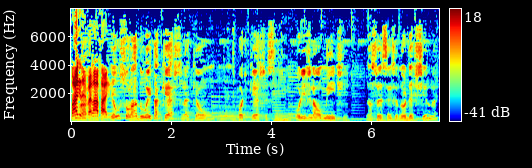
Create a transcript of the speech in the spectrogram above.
Wagner, vai lá, Wagner. Eu sou lá do EitaCast, né? Que é um, um podcast, assim, originalmente, na sua essência, nordestino, né?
